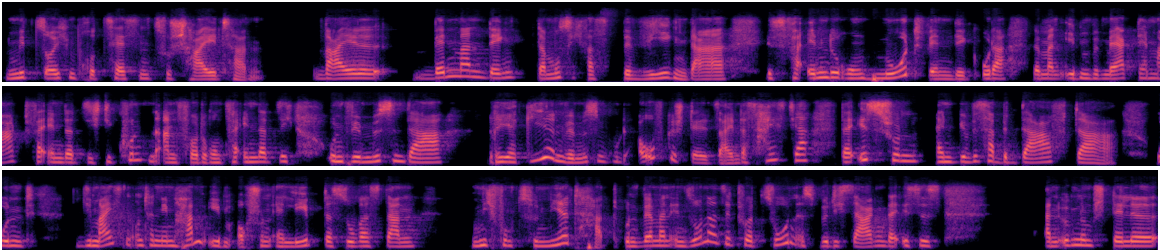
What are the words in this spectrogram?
mit solchen Prozessen zu scheitern. Weil wenn man denkt, da muss sich was bewegen, da ist Veränderung notwendig oder wenn man eben bemerkt, der Markt verändert sich, die Kundenanforderung verändert sich und wir müssen da reagieren, wir müssen gut aufgestellt sein. Das heißt ja, da ist schon ein gewisser Bedarf da. Und die meisten Unternehmen haben eben auch schon erlebt, dass sowas dann nicht funktioniert hat. Und wenn man in so einer Situation ist, würde ich sagen, da ist es an irgendeiner Stelle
